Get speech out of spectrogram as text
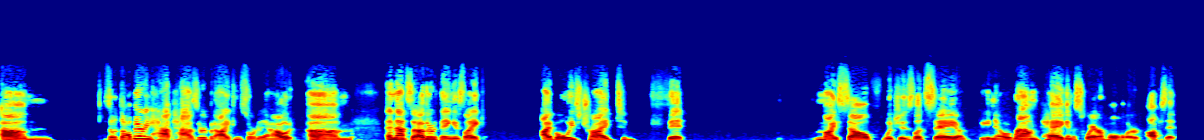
um so it's all very haphazard, but I can sort it out. Um, and that's the other thing is like, I've always tried to fit myself, which is, let's say, a, you know, a round peg in a square hole, or opposite,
